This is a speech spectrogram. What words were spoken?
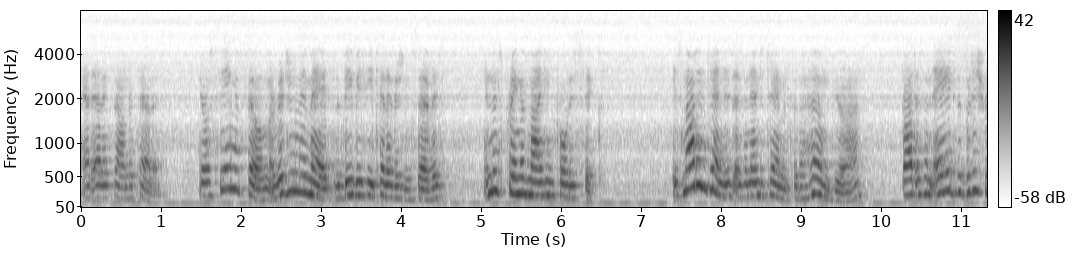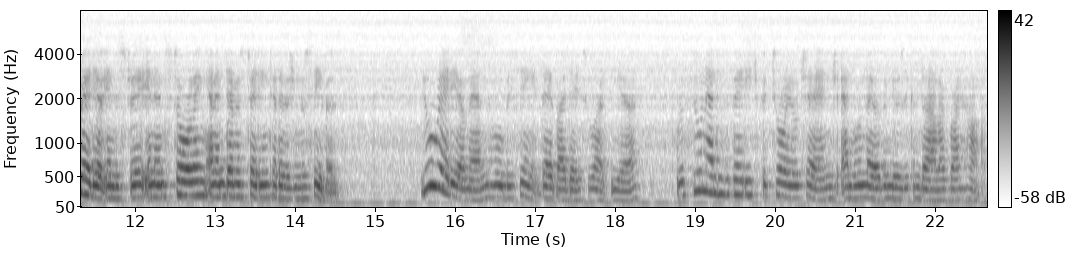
at Alexandra Palace. You're seeing a film originally made for the BBC television service in the spring of 1946. It's not intended as an entertainment for the home viewer, but as an aid to the British radio industry in installing and in demonstrating television receivers. You radio men who will be seeing it day by day throughout the year will soon anticipate each pictorial change and will know the music and dialogue by heart.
